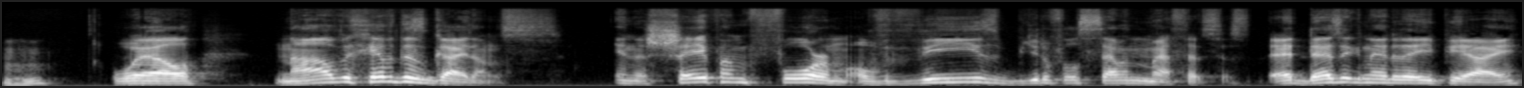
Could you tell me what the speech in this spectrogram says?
Mhm. Well, now we have this guidance in the shape and form of these beautiful seven methods, a designated API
